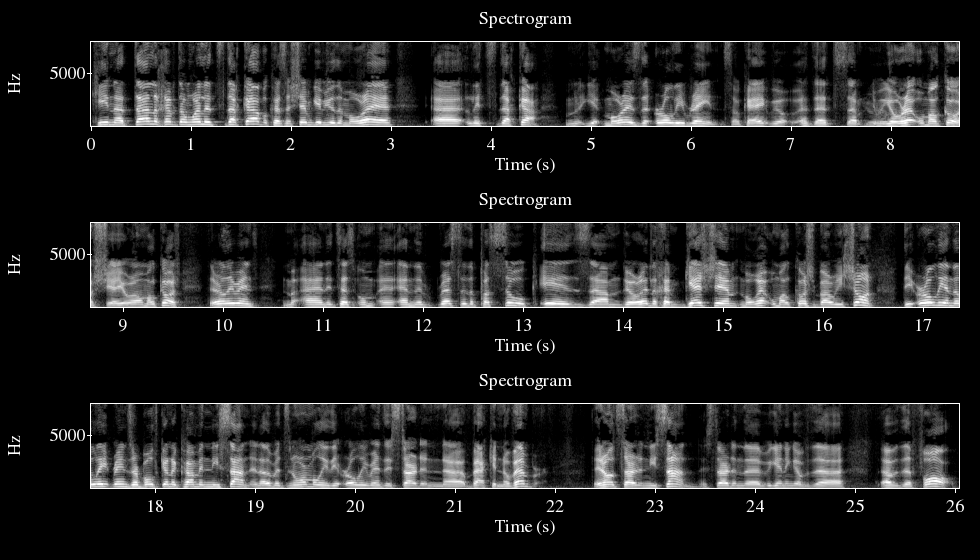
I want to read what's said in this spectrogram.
ki natan lechem tamor litzdaka, because Hashem gave you the moreh, uh, litzdaka. Moreh is the early rains, okay? That's, um, Yoreh umalkosh, yeah, Yoreh umalkosh, the early rains. And it says, um, and the rest of the pasuk is, um, lechem geshem, moreh umalkosh barishon. The early and the late rains are both going to come in Nisan. In other words, normally the early rains, they start in, uh, back in November. They don't start in Nisan. They start in the beginning of the of the fall,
